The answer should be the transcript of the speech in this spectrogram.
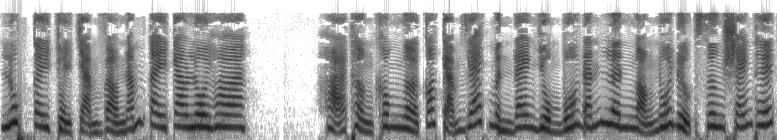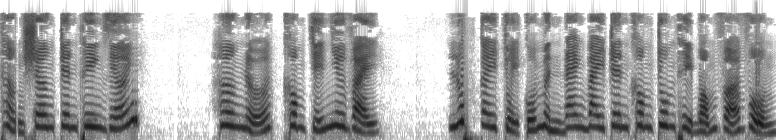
Lúc cây chùy chạm vào nắm tay cao lôi hoa, hỏa thần không ngờ có cảm giác mình đang dùng búa đánh lên ngọn núi được xương sáng thế thần sơn trên thiên giới. Hơn nữa, không chỉ như vậy. Lúc cây chùy của mình đang bay trên không trung thì bỗng vỡ vụn.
